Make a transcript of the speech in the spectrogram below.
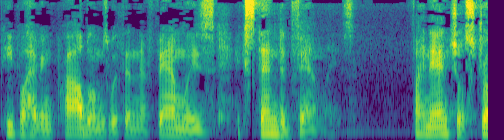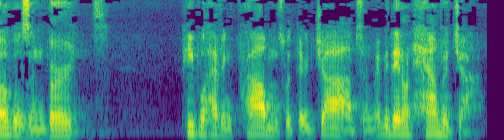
People having problems within their families, extended families, financial struggles and burdens. People having problems with their jobs, or maybe they don't have a job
